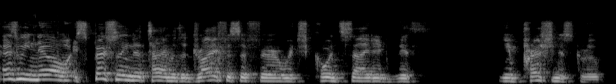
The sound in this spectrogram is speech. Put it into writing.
As we know, especially in the time of the Dreyfus Affair, which coincided with the Impressionist group,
